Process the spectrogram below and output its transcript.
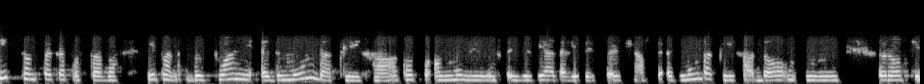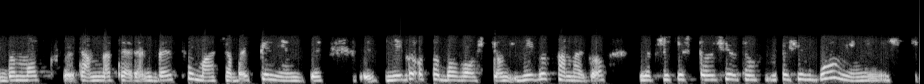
I stąd taka postawa. Wie pan, wysłanie Edmunda Klicha, to co on mówił w tych wywiadach i tej swojej książce, Edmunda Klicha do mm, Rosji, do Moskwy, tam na teren, bez tłumacza, bez pieniędzy, z jego osobowością, jego samego, no przecież to się, to, to się w głowie nie mieści.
